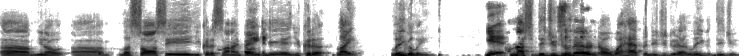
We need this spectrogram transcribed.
um, you know, um, Lil Saucy. You could have signed Bankhead. You could have like legally. Yeah. I'm not sure. Did you do so, that or no? What happened? Did you do that legal? Did you?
